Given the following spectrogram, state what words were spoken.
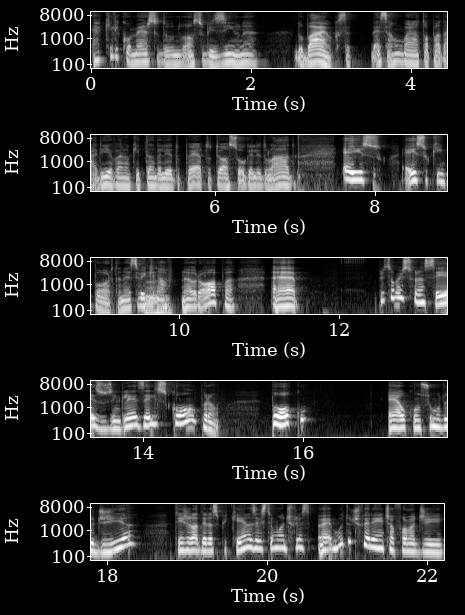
É aquele comércio do nosso vizinho, né? Do bairro, que você desce a rua, vai na tua padaria, vai no quitanda ali do perto, o teu açougue ali do lado. É isso. É isso que importa, né? Você vê que na, na Europa, é, principalmente os franceses, os ingleses, eles compram pouco, é o consumo do dia, tem geladeiras pequenas, eles têm uma diferença. É muito diferente a forma de,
